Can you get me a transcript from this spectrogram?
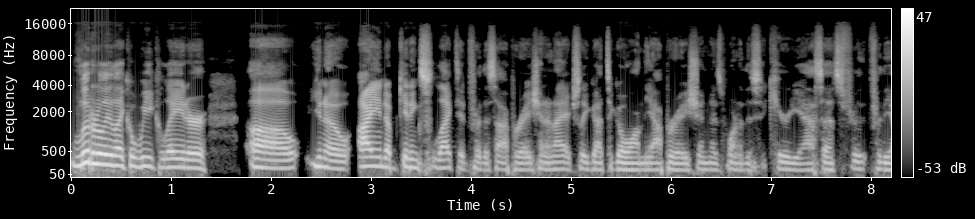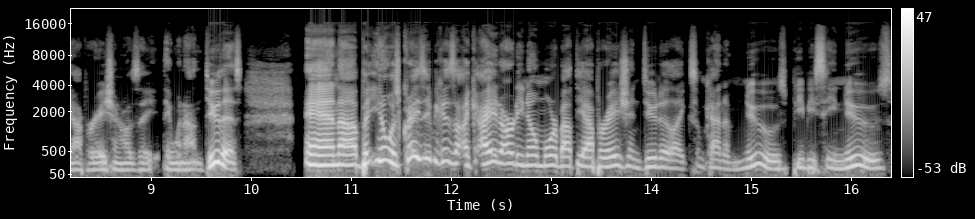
Literally, like a week later, uh, you know, I end up getting selected for this operation, and I actually got to go on the operation as one of the security assets for, for the operation. Was they they went out and do this, and uh, but you know it was crazy because like I had already know more about the operation due to like some kind of news, BBC News,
